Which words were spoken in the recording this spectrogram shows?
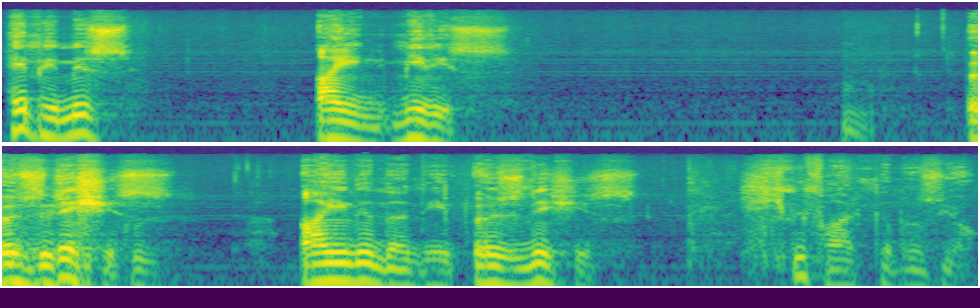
hepimiz aynı biriz. Özdeşiz. Aynı da değil, özdeşiz. Hiçbir farkımız yok.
